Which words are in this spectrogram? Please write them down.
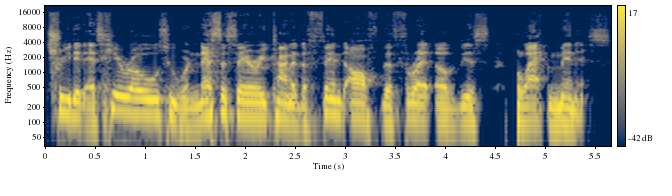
treated as heroes who were necessary kind of to fend off the threat of this black menace.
